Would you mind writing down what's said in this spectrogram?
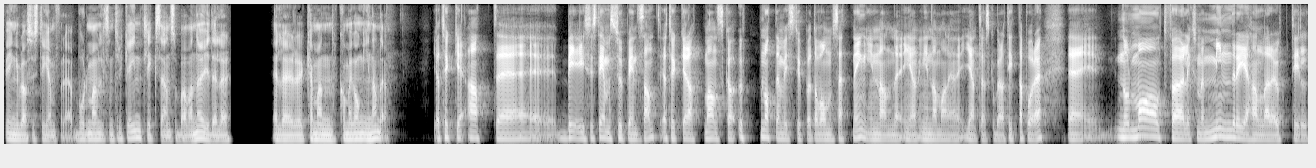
Vi har inget bra system för det. Borde man liksom trycka in klicksen och bara vara nöjd? Eller, eller kan man komma igång innan det? Jag tycker att eh, BI-system är superintressant. Jag tycker att man ska uppnått en viss typ av omsättning innan, innan man egentligen ska börja titta på det. Eh, normalt för liksom en mindre e-handlare upp till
